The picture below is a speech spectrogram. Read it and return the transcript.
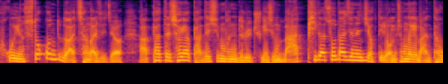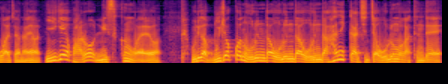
혹은 수도권도 마찬가지죠. 아파트 청약 받으신 분들 중에 지금 마피가 쏟아지는 지역들이 엄청나게 많다고 하잖아요. 이게 바로 리스크인 거예요. 우리가 무조건 오른다 오른다 오른다 하니까 진짜 오른 것 같은데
